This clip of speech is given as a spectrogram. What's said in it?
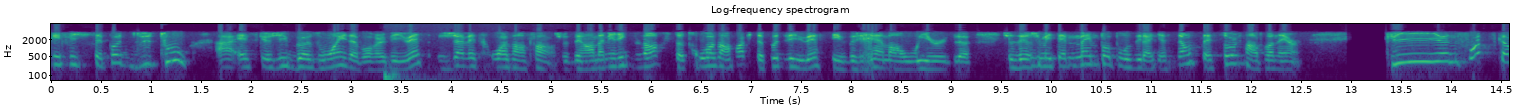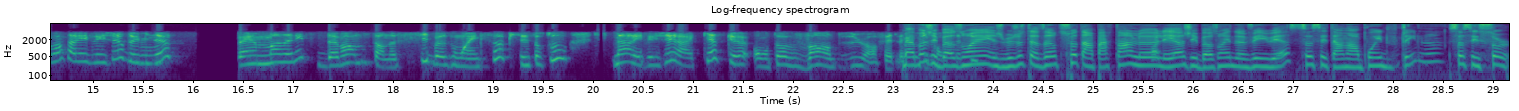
réfléchissais pas du tout à est-ce que j'ai besoin d'avoir un VUS. J'avais trois enfants. Je veux dire, en Amérique du Nord, si t'as trois enfants puis t'as pas de VUS, c'est vraiment weird. Là. Je veux dire, je m'étais même pas posé la question. C'était sûr que ça en prenait un. Puis une fois que tu commences à réfléchir deux minutes, ben à un moment donné, tu te demandes si t'en as si besoin que ça. Puis c'est surtout, à réfléchir à qu'est-ce qu'on t'a vendu en fait. Ben moi, j'ai besoin, je veux juste te dire tout de suite en partant, là, Léa, j'ai besoin d'un VUS. Ça, c'est en en point douté, là. Ça, c'est sûr.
